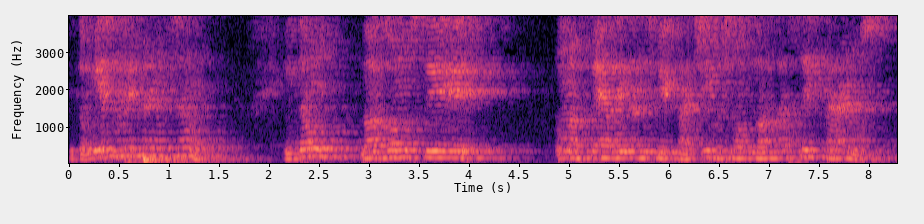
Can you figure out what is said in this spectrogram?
Então, mesmo repreensão. Então, nós vamos ter uma fé além das expectativas quando nós aceitarmos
